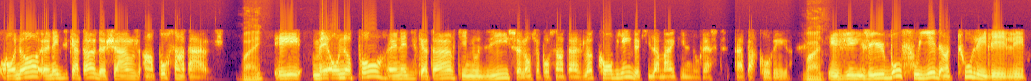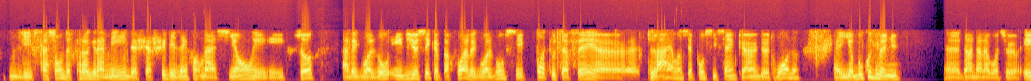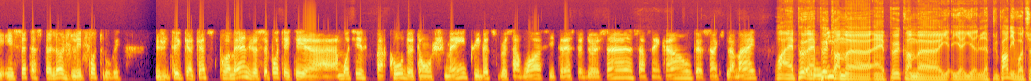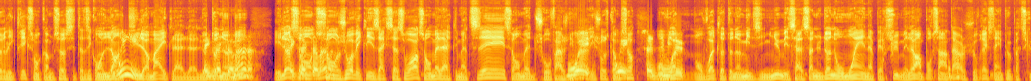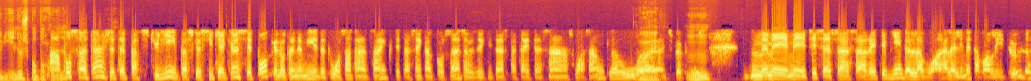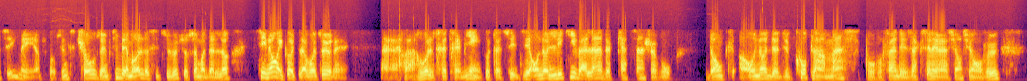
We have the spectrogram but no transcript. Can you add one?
on a un indicateur de charge en pourcentage. Ouais. Et mais on n'a pas un indicateur qui nous dit, selon ce pourcentage-là, combien de kilomètres il nous reste à parcourir. Ouais. Et j'ai eu beau fouiller dans tous les, les, les, les façons de programmer, de chercher des informations et, et tout ça avec Volvo. Et Dieu sait que parfois avec Volvo, c'est pas tout à fait euh, clair. C'est pas aussi simple que 1, 2, 3. Là. Euh, il y a beaucoup de menus euh, dans, dans la voiture. Et, et cet aspect-là, je l'ai pas trouvé. Tu sais, quand, quand tu te promènes, je sais pas, tu été à, à moitié parcours de ton chemin, puis là, tu veux savoir s'il te reste 200, 150, 100 kilomètres. Ouais, un peu, un peu comme, euh, un peu comme, euh, y a- y a- y a- la plupart des voitures électriques sont comme ça, c'est-à-dire qu'on l'a en Oui. kilomètres la- la- l'autonomie. Et là, si on, si on joue avec les accessoires, si on met l'air climatisé, si on met du chauffage d'hiver, Oui, des choses comme oui, ça, ça on, voit, on voit que l'autonomie diminue, mais ça, ça nous donne au moins un aperçu. Mais là, en pourcentage, je trouverais que c'est un peu particulier. Là, je sais pas pourquoi. En là. pourcentage, c'était particulier parce que si quelqu'un ne sait pas que l'autonomie est de 335 puis tu es à 50% ça veut dire qu'il te reste peut-être 160 là, ou euh, un petit peu plus. Mhm. Mais, mais, mais tu sais, ça, ça, ça aurait été bien de l'avoir, à la limite, avoir les deux, là, tu sais, mais c'est une petite chose, un petit bémol, là, si tu veux, sur ce modèle-là. Sinon, écoute, la voiture, elle, elle roule très, très bien. Écoute, on a l'équivalent de 400 chevaux Donc, on a du couple en masse pour faire des accélérations si on veut.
